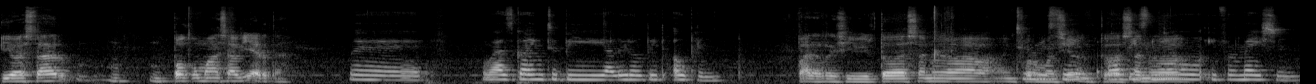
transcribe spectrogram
iba a estar un- poco más abierta. uh, was going to be a little bit open para recibir toda esa nueva to información, receive toda all esa this nueva, new information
